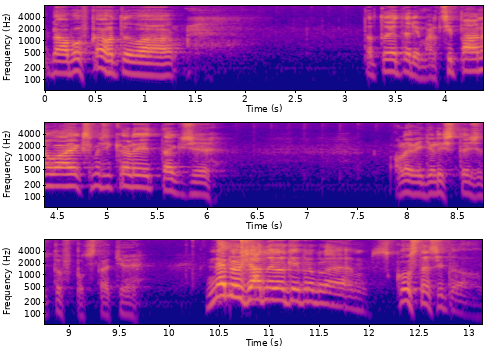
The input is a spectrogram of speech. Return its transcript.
bábovka hotová. Tato je tedy marcipánová, jak jsme říkali, takže... Ale viděli jste, že to v podstatě nebyl žádný velký problém. Zkuste si to.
